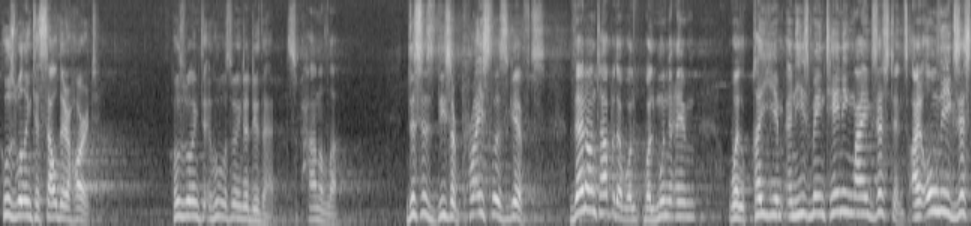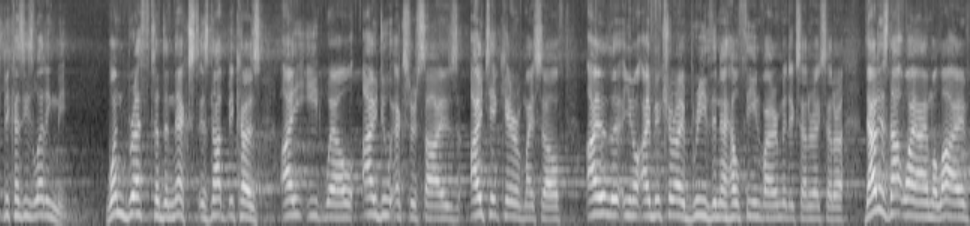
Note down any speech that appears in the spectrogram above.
Who's willing to sell their heart? Who's willing to, who was willing to do that? Subhanallah. This is, these are priceless gifts. Then on top of that, wal mun'im, wal qayyim, and he's maintaining my existence. I only exist because he's letting me. one breath to the next is not because I eat well, I do exercise, I take care of myself, I, you know, I make sure I breathe in a healthy environment, etc., etc. That is not why I'm alive.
